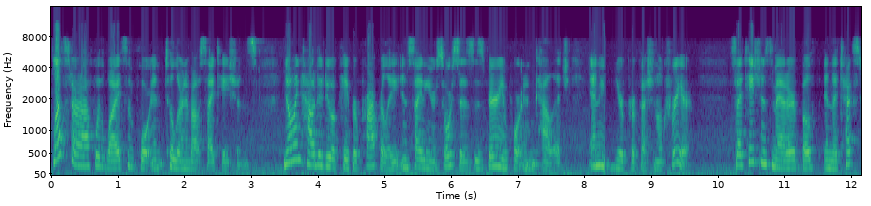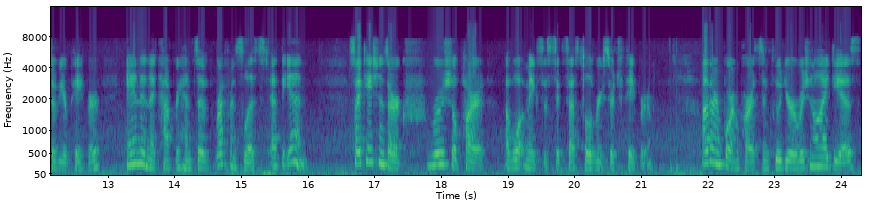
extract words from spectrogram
Let's start off with why it's important to learn about citations. Knowing how to do a paper properly in citing your sources is very important in college and in your professional career. Citations matter both in the text of your paper and in a comprehensive reference list at the end. Citations are a crucial part of what makes a successful research paper. Other important parts include your original ideas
